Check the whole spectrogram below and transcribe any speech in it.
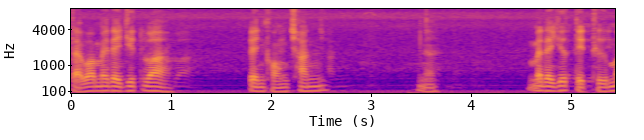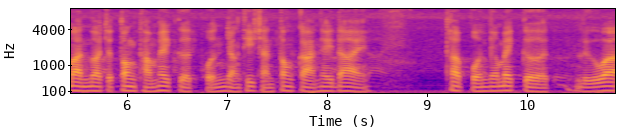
แต่ว่าไม่ได้ยึดว่าเป็นของฉันนะไม่ได้ยึดติดถือมั่นว่าจะต้องทำให้เกิดผลอย่างที่ฉันต้องการให้ได้ ถ้าผลยังไม่เกิดหรือว่า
